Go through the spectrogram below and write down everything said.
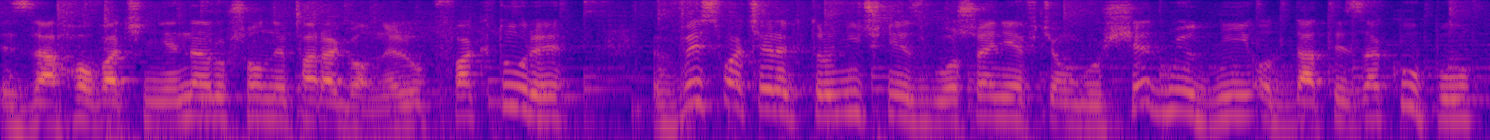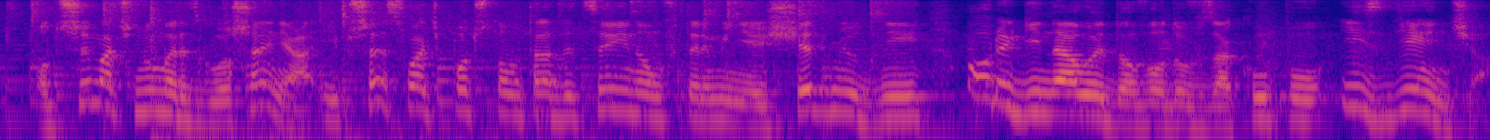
zachować nienaruszone paragony lub faktury, wysłać elektronicznie zgłoszenie w ciągu 7 dni od daty zakupu, otrzymać numer zgłoszenia i przesłać pocztą tradycyjną w terminie 7 dni oryginały dowodów zakupu i zdjęcia.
